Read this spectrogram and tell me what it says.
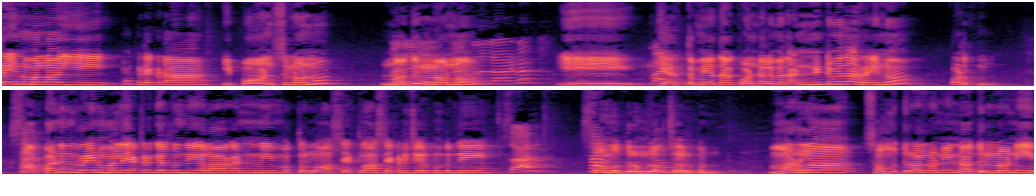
రెయిన్ మళ్ళా ఈ ఎక్కడెక్కడ? ఈ పాండ్స్లోను నదుల్లోనూ ఈ ఎర్త్ మీద కొండల మీద అన్నింటి మీద రెయిన్ పడుతుంది. ఆ పడిన రెయిన్ మళ్ళీ ఎక్కడికి వెళ్తుంది? అలాగ అన్ని మొత్తం లాస్ట్ ఎట్ లాస్ట్ ఎక్కడికి చేరుకుంటుంది? సముద్రంలోకి చేరుకుంటుంది. మరలా సముద్రాల్లోని నదుల్లోని ఈ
